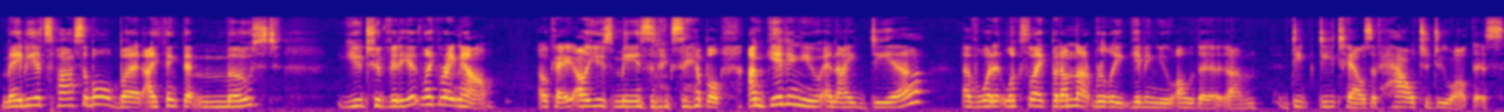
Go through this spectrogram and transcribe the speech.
Maybe it's possible, but I think that most YouTube videos, like right now, okay, I'll use me as an example. I'm giving you an idea of what it looks like, but I'm not really giving you all the um, deep details of how to do all this.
